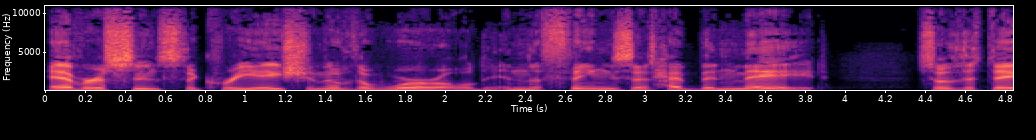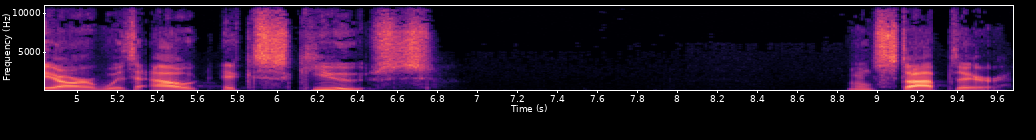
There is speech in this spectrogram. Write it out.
ever since the creation of the world in the things that have been made, so that they are without excuse. I'll stop there.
